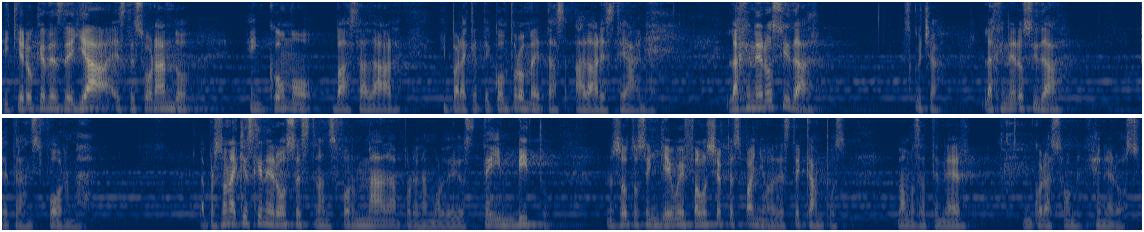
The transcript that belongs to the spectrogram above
y quiero que desde ya estés orando en cómo vas a dar y para que te comprometas a dar este año. La generosidad, escucha, la generosidad te transforma. La persona que es generosa es transformada por el amor de Dios. Te invito. Nosotros en Gateway Fellowship Español de este campus vamos a tener un corazón generoso.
